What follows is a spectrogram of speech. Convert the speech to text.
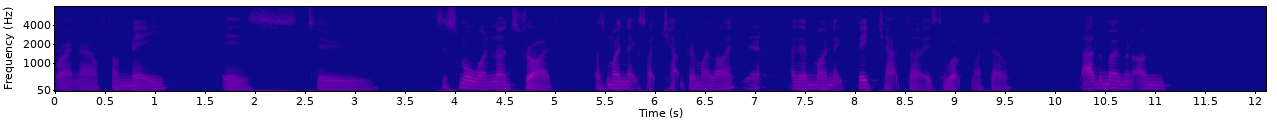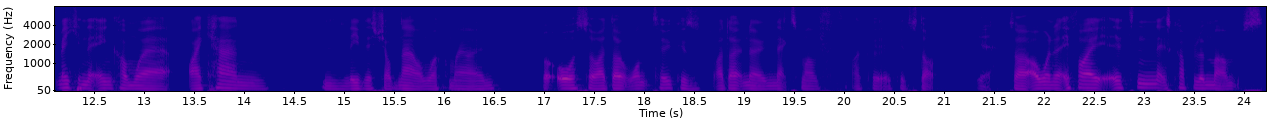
right now for me is to. Small one. Learn to drive. That's my next like chapter in my life. yeah, And then my next big chapter is to work for myself. Like at the moment, I'm making the income where I can leave this job now and work on my own, but also I don't want to because I don't know next month I could it could stop. Yeah. So I want to if I if in the next couple of months,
